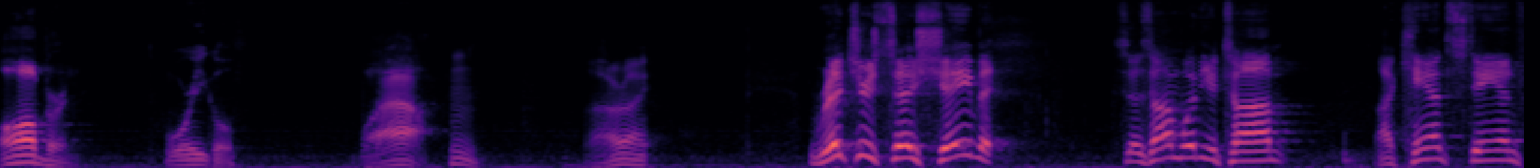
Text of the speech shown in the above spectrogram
Auburn. War Eagle. Wow. All right. Richard says shave it. Says I'm with you, Thom. I can't stand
